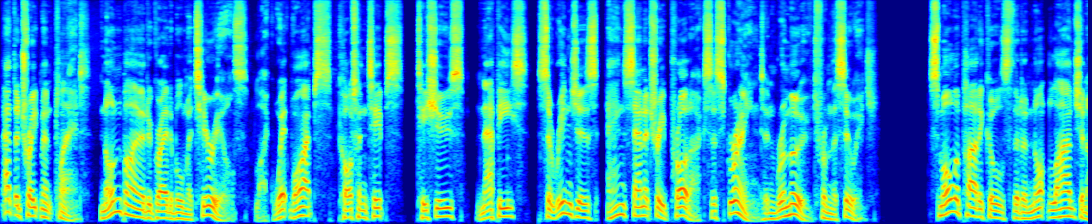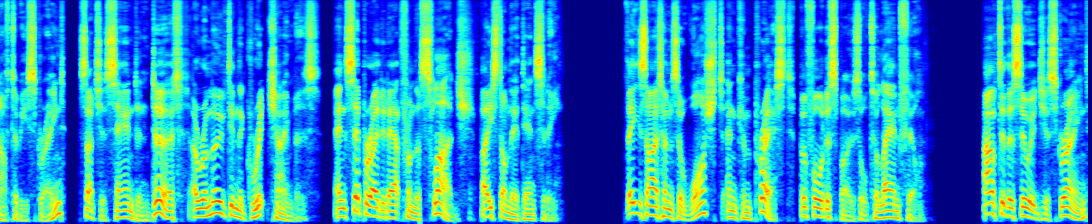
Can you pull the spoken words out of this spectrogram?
At the treatment plant, non biodegradable materials like wet wipes, cotton tips, tissues, nappies, syringes, and sanitary products are screened and removed from the sewage. Smaller particles that are not large enough to be screened, such as sand and dirt, are removed in the grit chambers and separated out from the sludge based on their density. These items are washed and compressed before disposal to landfill. After the sewage is screened,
